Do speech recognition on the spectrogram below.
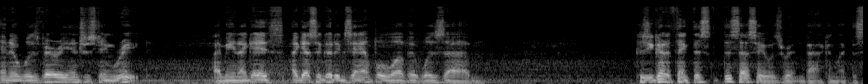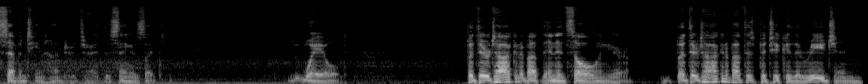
and it was very interesting read. I mean, I guess I guess a good example of it was because you got to think this this essay was written back in like the 1700s, right? This thing is like way old, but they were talking about, and it's all in Europe, but they're talking about this particular region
